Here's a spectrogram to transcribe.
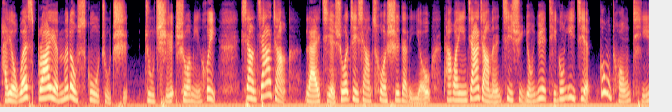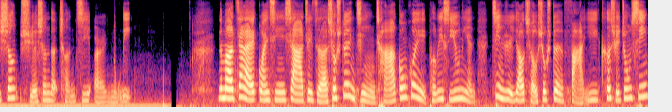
还有 West Bryan Middle School 主持主持说明会，向家长。来解说这项措施的理由。他欢迎家长们继续踊跃提供意见，共同提升学生的成绩而努力。那么，再来关心一下这则休斯顿警察工会 （Police Union） 近日要求休斯顿法医科学中心，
